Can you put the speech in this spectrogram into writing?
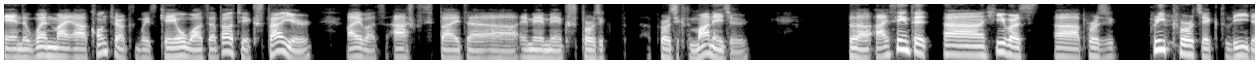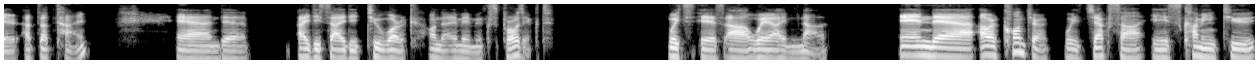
And when my uh, contract with KO was about to expire, I was asked by the uh, MMX project project manager. So I think that uh, he was uh, project pre-project leader at that time, and uh, I decided to work on the MMX project, which is uh, where I'm now. And uh, our contract with JAXA is coming to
